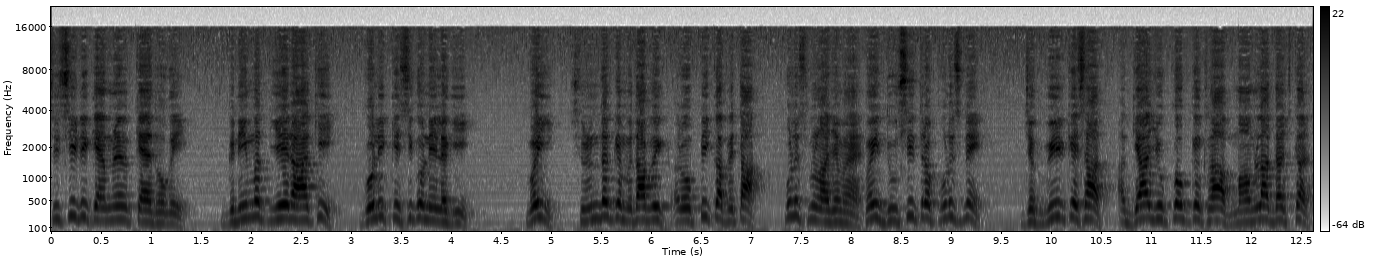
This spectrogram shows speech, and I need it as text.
सीसीटीवी कैमरे में कैद हो गई गनीमत ये रहा कि गोली किसी को नहीं लगी वहीं सुरेंद्र के मुताबिक आरोपी का पिता पुलिस मुलाजिम है वहीं दूसरी तरफ पुलिस ने जगवीर के साथ अज्ञात युवकों के खिलाफ मामला दर्ज कर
